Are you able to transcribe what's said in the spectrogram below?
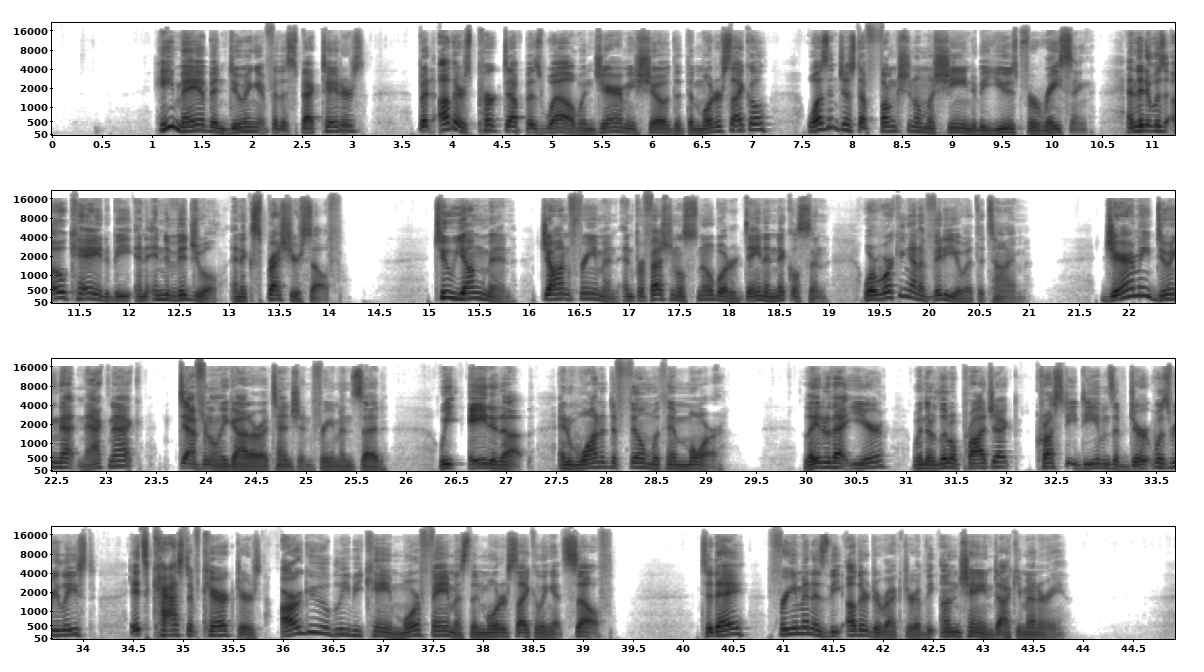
He may have been doing it for the spectators, but others perked up as well when Jeremy showed that the motorcycle wasn't just a functional machine to be used for racing and that it was okay to be an individual and express yourself. Two young men, John Freeman and professional snowboarder Dana Nicholson, were working on a video at the time. Jeremy doing that nac nac definitely got our attention, Freeman said. We ate it up and wanted to film with him more. Later that year, when their little project, Crusty Demons of Dirt, was released, its cast of characters arguably became more famous than motorcycling itself. Today, Freeman is the other director of the Unchained documentary.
